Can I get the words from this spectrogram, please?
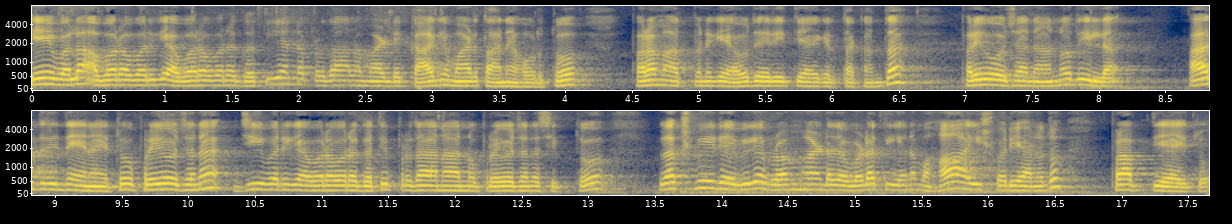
ಕೇವಲ ಅವರವರಿಗೆ ಅವರವರ ಗತಿಯನ್ನು ಪ್ರದಾನ ಮಾಡಲಿಕ್ಕಾಗಿ ಮಾಡ್ತಾನೆ ಹೊರತು ಪರಮಾತ್ಮನಿಗೆ ಯಾವುದೇ ರೀತಿಯಾಗಿರ್ತಕ್ಕಂಥ ಪ್ರಯೋಜನ ಅನ್ನೋದಿಲ್ಲ. ಆದ್ದರಿಂದ ಏನಾಯಿತು? ಪ್ರಯೋಜನ ಜೀವರಿಗೆ ಅವರವರ ಗತಿ ಪ್ರಧಾನ ಅನ್ನೋ ಪ್ರಯೋಜನ ಸಿಕ್ತು. ಲಕ್ಷ್ಮೀದೇವಿಗೆ ಬ್ರಹ್ಮಾಂಡದ ಒಡತಿಯನ್ನು ಮಹಾ ಐಶ್ವರ್ಯ ಅನ್ನೋದು ಪ್ರಾಪ್ತಿಯಾಯಿತು.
